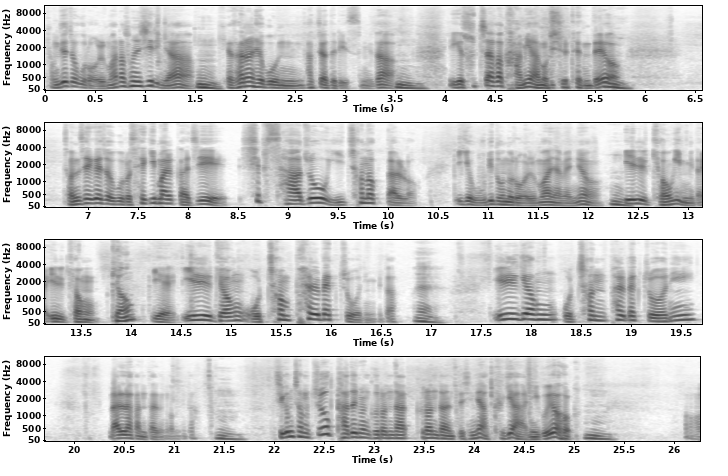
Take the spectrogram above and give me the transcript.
경제적으로 얼마나 손실이냐 음. 계산을 해본 학자들이 있습니다. 음. 이게 숫자가 감이 안 오실 텐데요. 음. 전 세계적으로 세기 말까지 14조 2천억 달러. 이게 우리 돈으로 얼마냐면요. 음. 일 1경입니다. 1경. 경. 예, 1경 5,800조 원입니다. 네. 1경 5,800조 원이 날라간다는 겁니다. 음. 지금처럼 쭉 닫으면 그런다 그런다는 뜻이냐? 그게 아니고요. 음. 어,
